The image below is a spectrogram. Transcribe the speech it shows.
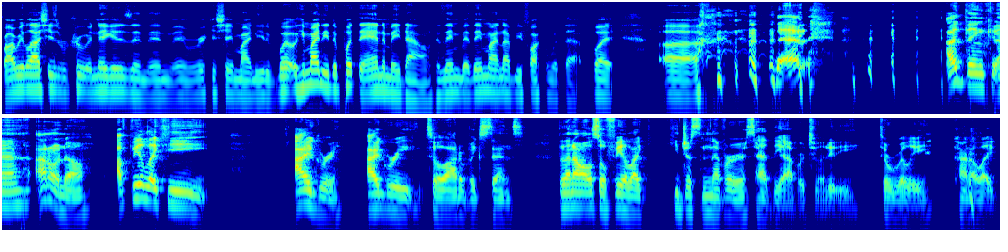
Bobby Lashley's recruiting niggas, and, and, and Ricochet might need to, but he might need to put the anime down because they they might not be fucking with that. But uh that, I think uh, I don't know. I feel like he. I agree. I agree to a lot of extents, but then I also feel like he just never has had the opportunity to really kind of like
